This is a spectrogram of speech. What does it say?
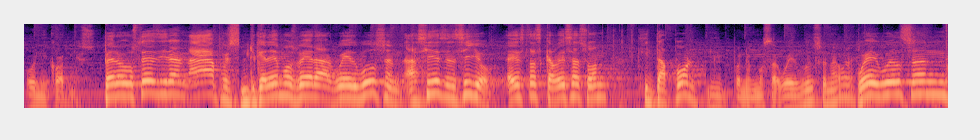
unicornios. Pero ustedes dirán, ah, pues queremos ver a Wade Wilson. Así de sencillo. Estas cabezas son quitapón. Y ponemos a Wade Wilson ahora. Wade Wilson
